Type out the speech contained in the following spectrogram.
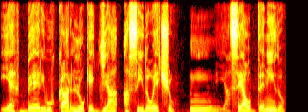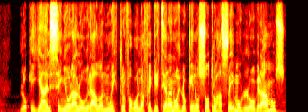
Y es ver y buscar lo que ya ha sido hecho, Mm. que ya se ha obtenido, lo que ya el Señor ha logrado a nuestro favor. La fe cristiana no es lo que nosotros hacemos, logramos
